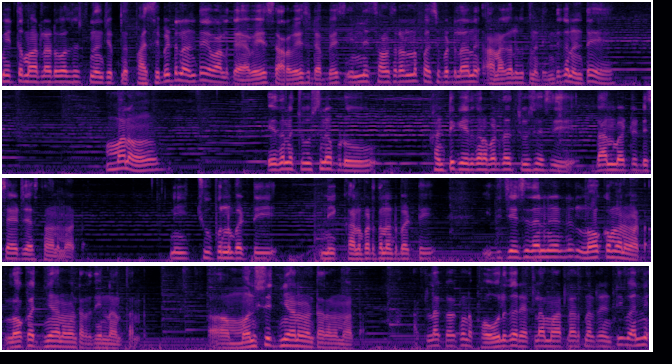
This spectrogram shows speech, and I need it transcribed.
మీతో మాట్లాడవలసి వస్తుందని చెప్తున్నారు. పసిబిడ్డలు అంటే వాళ్ళకి యాభై వేసి అరవై వేసి డెబ్బై వేసి ఇన్ని సంవత్సరాల్లో పసిబిడ్డలు అని అనగలుగుతున్నాడు ఎందుకనంటే మనం ఏదైనా చూసినప్పుడు కంటికి ఏది కనబడితే అది చూసేసి దాన్ని బట్టి డిసైడ్ చేస్తాం అనమాట నీ చూపులను బట్టి నీకు కనపడుతున్నట్టు బట్టి ఇది చేసేదాన్ని ఏంటంటే లోకం అనమాట లోక జ్ఞానం అంటారు దీన్ని అంతా మనిషి జ్ఞానం అంటారు అనమాట అట్లా కాకుండా పౌలు గారు ఎట్లా మాట్లాడుతున్నాడంటే ఇవన్నీ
